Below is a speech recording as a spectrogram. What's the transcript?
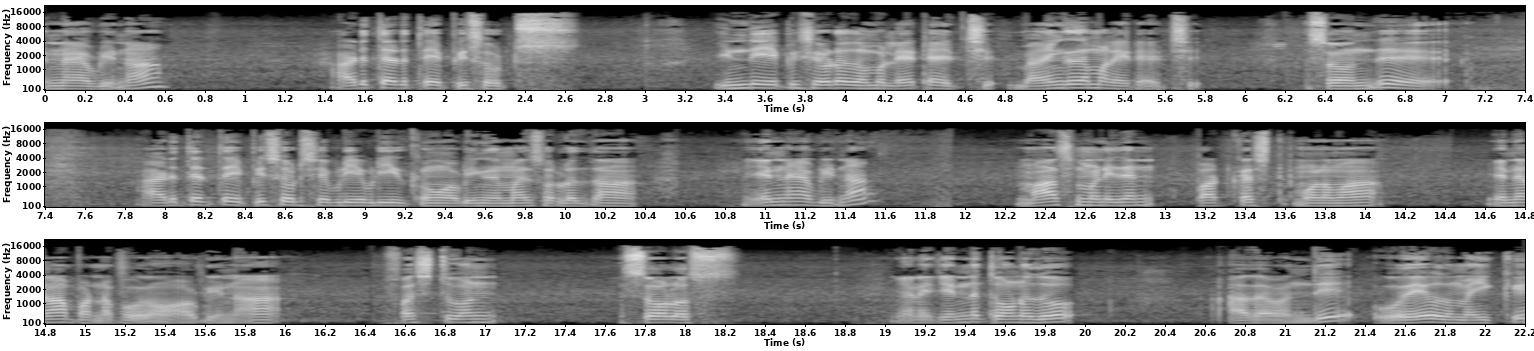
என்ன அப்படின்னா அடுத்தடுத்த எபிசோட்ஸ் இந்த எபிசோட ரொம்ப லேட் ஆகிடுச்சு பயங்கரமாக லேட் ஆகிடுச்சு ஸோ வந்து அடுத்தடுத்த எபிசோட்ஸ் எப்படி எப்படி இருக்கும் அப்படிங்கிற மாதிரி சொல்கிறது தான். என்ன அப்படின்னா மாஸ் மனிதன் பாட்காஸ்ட் மூலமாக என்னெல்லாம் பண்ண போகிறோம் அப்படின்னா ஃபஸ்ட் ஒன் சோலோஸ். எனக்கு என்ன தோணுதோ அதை வந்து ஒரே ஒரு மைக்கு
